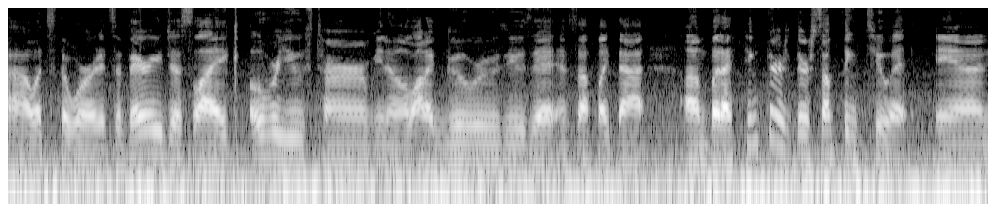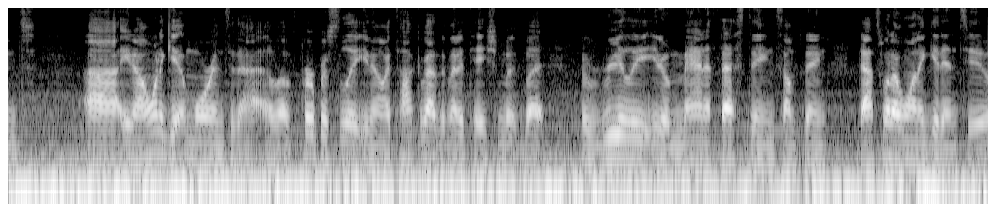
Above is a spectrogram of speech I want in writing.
uh, what's the word? It's a very just like overused term. You know, a lot of gurus use it and stuff like that. Um, but I think there's there's something to it, and uh, you know, I want to get more into that of, of, purposely. You know, I talk about the meditation, but but really, you know, manifesting something. That's what I want to get into,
